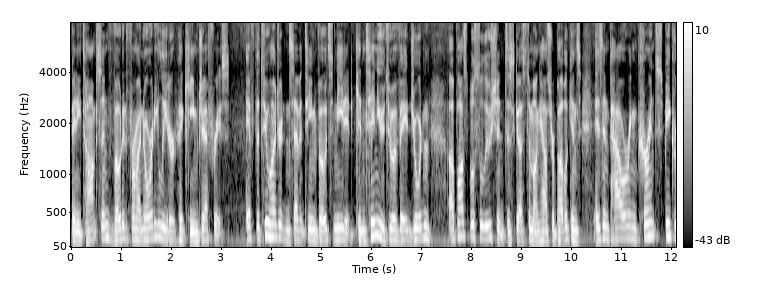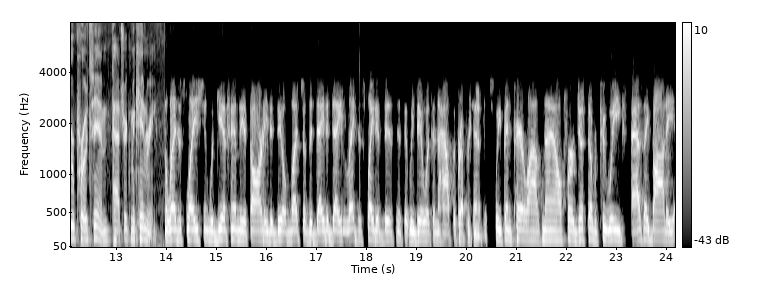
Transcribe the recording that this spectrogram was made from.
Bennie Thompson, voted for Minority Leader Hakeem Jeffries. If the 217 votes needed continue to evade Jordan, a possible solution discussed among House Republicans is empowering current Speaker pro tem Patrick McHenry. The legislation would give him the authority to deal much of the day to day legislative business that we deal with in the House of Representatives. We've been paralyzed now for just over two weeks as a body,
